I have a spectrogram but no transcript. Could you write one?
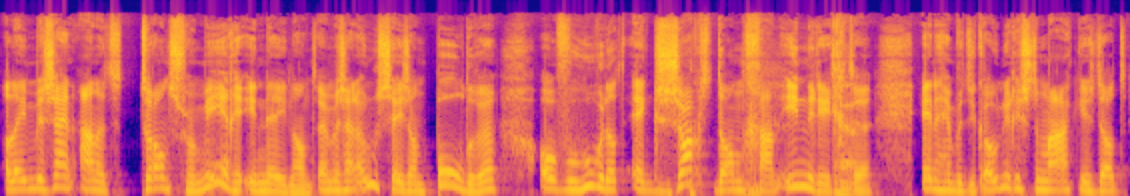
Alleen we zijn aan het transformeren in Nederland en we zijn ook nog steeds aan het polderen over hoe we dat exact dan gaan inrichten. En hebben we natuurlijk ook nog eens te maken is dat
